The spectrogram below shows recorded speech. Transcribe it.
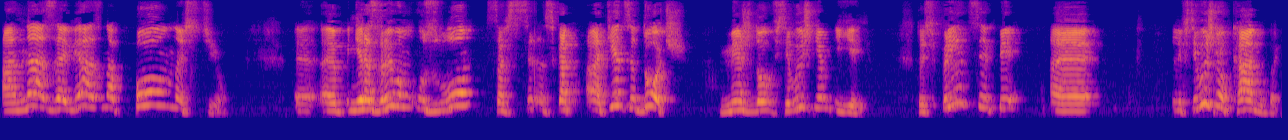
Она завязана полностью э, э, неразрывым узлом, как отец и дочь между Всевышним и ей. То есть, в принципе, э, Всевышнему как бы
